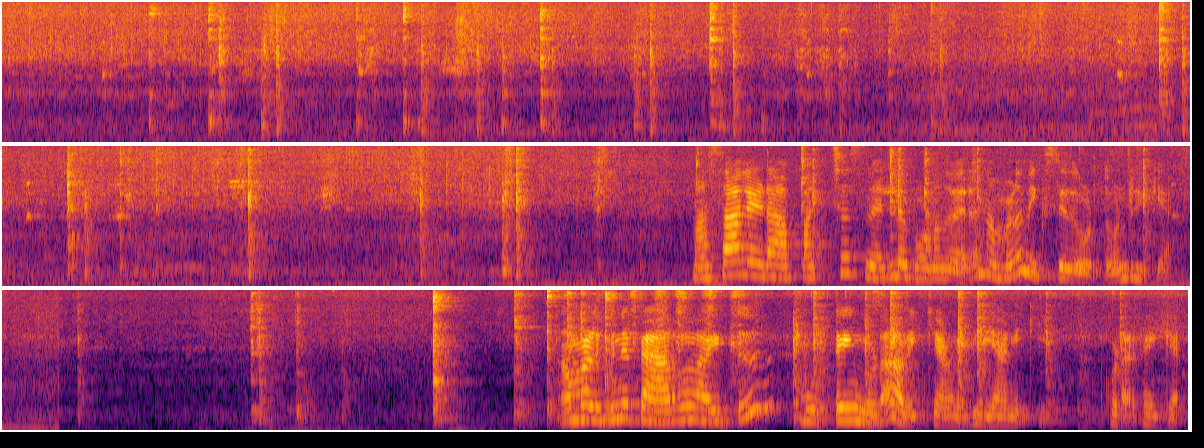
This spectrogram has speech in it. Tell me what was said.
മസാലയുടെ ആ പച്ച സ്മെല്ല് പോണത് വരെ നമ്മൾ മിക്സ് ചെയ്ത് കൊടുത്തുകൊണ്ടിരിക്കുക നമ്മൾ ഇതിന് പാരലായിട്ട് മുട്ടയും കൂടെ അവയ്ക്കാണ് ബിരിയാണിക്ക് കൂടെ കഴിക്കാൻ.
